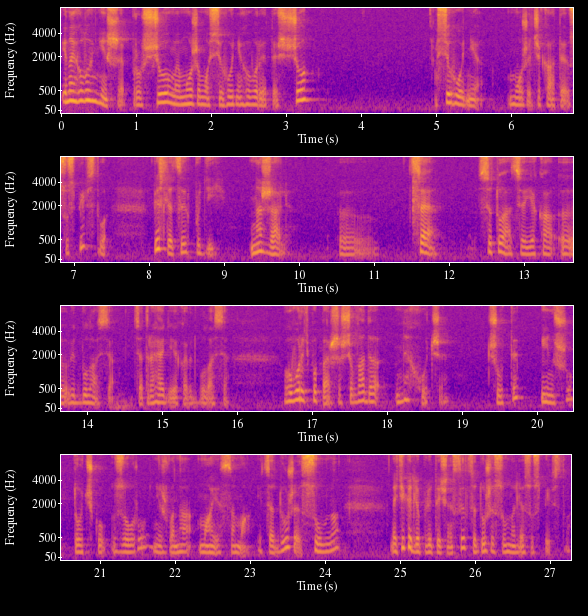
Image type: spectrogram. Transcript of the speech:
І найголовніше, про що ми можемо сьогодні говорити, що сьогодні може чекати суспільство після цих подій. На жаль, е, це ситуація, яка е, відбулася, ця трагедія, яка відбулася, говорить, по-перше, що влада не хоче чути іншу точку зору, ніж вона має сама. І це дуже сумно не тільки для політичних сил, це дуже сумно для суспільства.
